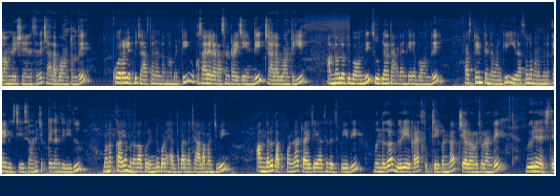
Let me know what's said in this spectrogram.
కాంబినేషన్ అయినా సరే చాలా బాగుంటుంది. కూరలు ఎప్పుడు చేస్తూనే ఉంటాం కాబట్టి ఒకసారి ఇలా రసం ట్రై చేయండి చాలా బాగుంటాయి. అన్నంలోకి బాగుంది సూప్లాగా తాగడానికైనా బాగుంది. ఫస్ట్ టైం తిన్న వాళ్ళకి ఈ రసంలో మనం మునక్కాయ వేసి చేసామని చెప్తే కానీ తెలియదు మునక్కాయ మునగాకు రెండు కూడా హెల్త్ పరంగా చాలా మంచివి. అందరూ తప్పకుండా ట్రై చేయాల్సిన రెసిపీ ఇది. ముందుగా వీడియో ఎక్కడ స్కిప్ చేయకుండా చివరి వరకు చూడండి. వీడియో నచ్చితే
